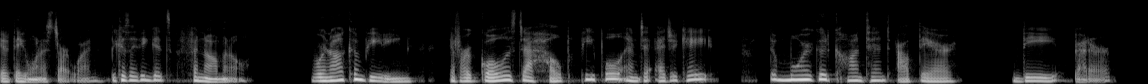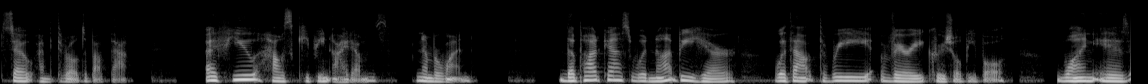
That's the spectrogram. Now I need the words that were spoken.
if they want to start one because I think it's phenomenal. We're not competing. If our goal is to help people and to educate, the more good content out there, the better. So I'm thrilled about that. A few housekeeping items. Number one, the podcast would not be here without three very crucial people. One is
